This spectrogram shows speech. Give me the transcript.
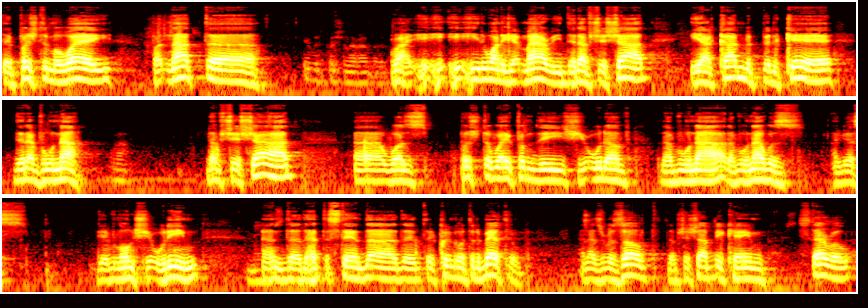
they pushed him away, but not. Uh, He was pushing the rabbi. Right, he, he, he didn't want to get married. The Rav Sheshet, Iakan mepirkeh the Rav Huna. Rav Sheshet uh, was pushed away from the shiur of Rav Huna. Rav Huna was, I guess, gave long shiurim, and uh, they had to stand. Uh, they, they couldn't go to the bathroom, and as a result, Rav Sheshet became sterile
